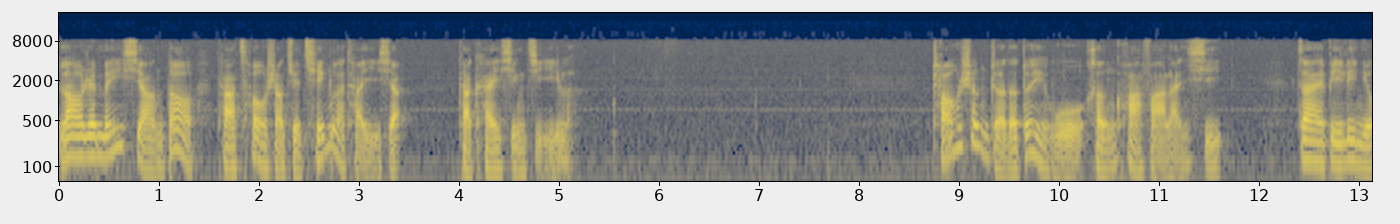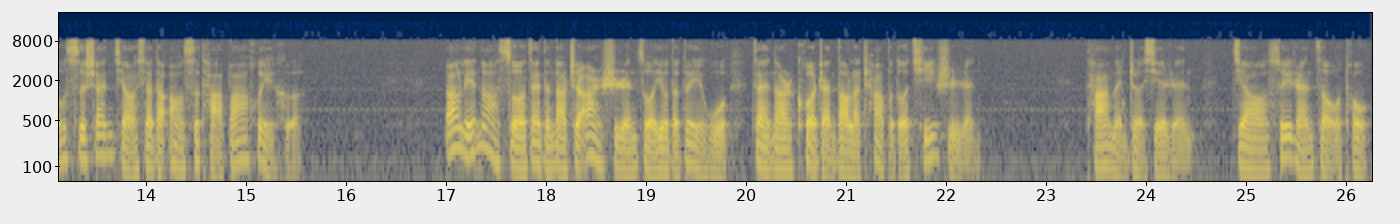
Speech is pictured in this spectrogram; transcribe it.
老人没想到他凑上去亲了他一下，他开心极了。朝圣者的队伍横跨法兰西，在比利牛斯山脚下的奥斯塔巴汇合。阿莲娜所在的那支二十人左右的队伍在那儿扩展到了差不多七十人。他们这些人脚虽然走痛。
